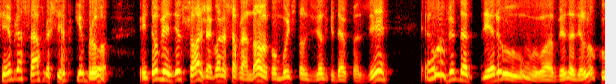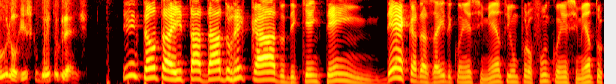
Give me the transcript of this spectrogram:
sempre a safra sempre quebrou. Então, vender soja, agora safra nova, como muitos estão dizendo que deve fazer, é uma verdadeira, uma verdadeira loucura, um risco muito grande. Então tá aí, tá dado o recado de quem tem décadas aí de conhecimento e um profundo conhecimento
